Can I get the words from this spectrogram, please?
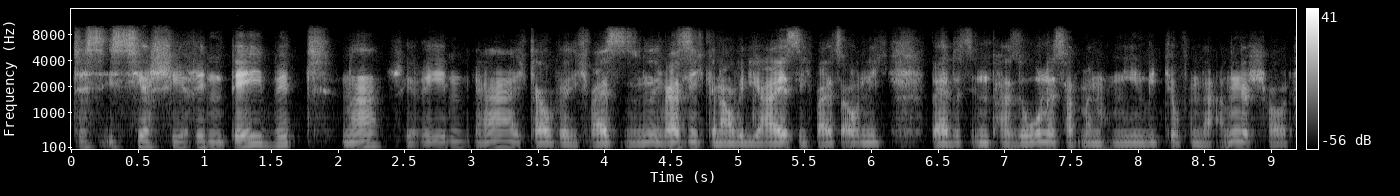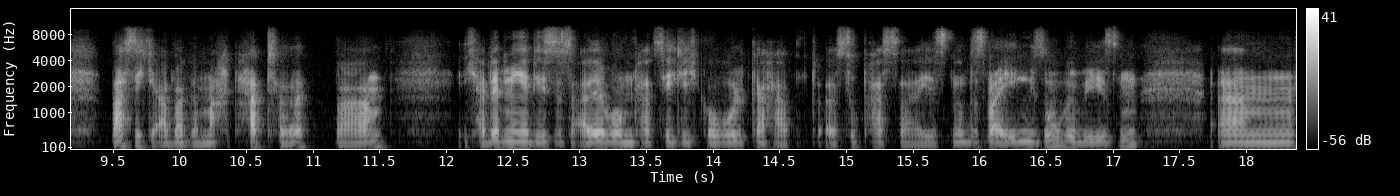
das ist ja Shirin David, ne? Shirin, ja, ich glaube, ich weiß, ich weiß nicht genau, wie die heißt. Ich weiß auch nicht, wer das in Person ist, hat mir noch nie ein Video von der angeschaut. Was ich aber gemacht hatte, war, ich hatte mir dieses Album tatsächlich geholt gehabt, äh, Super Size. Ne? Das war irgendwie so gewesen. Ähm,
